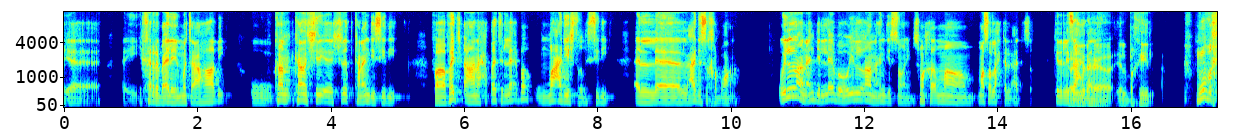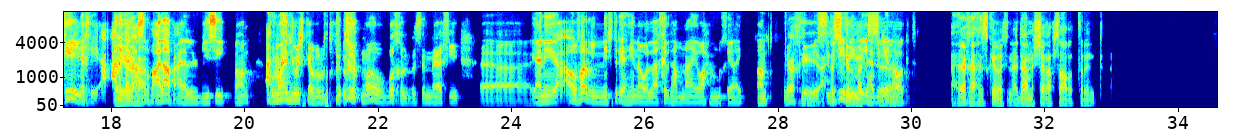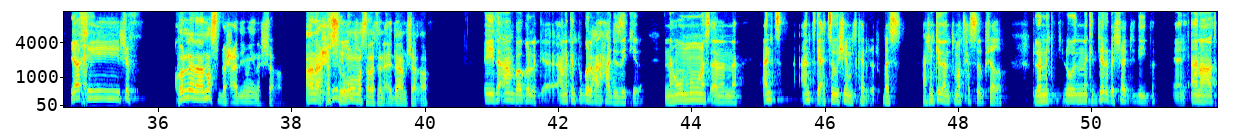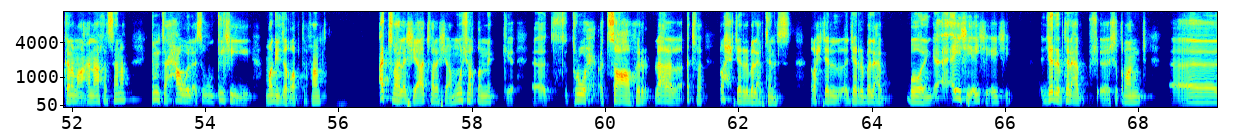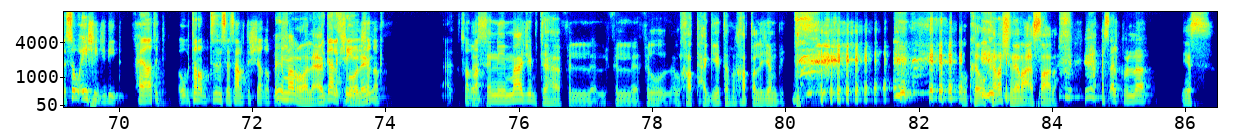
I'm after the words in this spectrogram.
يخرب علي المتعة هذه وكان كان الشري- الشريط كان عندي سي دي. ففجأة أنا حطيت اللعبة وما عاد يشتغل السي دي. ال- العدسة خربانة. والى الآن عندي اللعبة والى الآن عندي سوني بس ما خ... ما ما صلحت العدسه كذا اللي ساحب يا يا البخيل. مو بخيل يا أخي أنا قاعد. أصرف آلاف على ال PC فهمت؟ أنا ما عندي مشكلة بالبخل. ما هو بخل بس إنه يا أخي آه يعني أوفر لي إني أشتريها هنا ولا أخذها من أي واحد من اخوياي فهمت؟ يا أخي أحس بيجي كلمة بيجي لها بيجي لها وقت. يا أخي أحس كلمة انعدام الشغف صارت ترند يا أخي شوف. كلنا نصبح عديمين الشغف. أنا أحس إنه مو؟ مسألة انعدام شغف. اي أنا بقول لك أنا كنت بقول حاجة زي كذا إنه هو مو مسألة إنه أنت أنت قاعد تسوي شيء متكرر بس عشان كذا أنت ما تحس بشغف. لو إنك لو إنك تجرب أشياء جديدة يعني أنا أتكلم عن آخر سنة قمت أحاول أسوي كل شيء ما قد جربته فهمت؟ أتفه الاشياء أتفه الاشياء مو شرط إنك آه، تروح تسافر لا لا لا أتفه. روح جرب ألعب تنس جل- جرب ألعب بولينج أي شيء أي شيء أي شيء. جرب تلعب شطرنج أه سوي أي شيء جديد في حياتك وترى بتنسى سالفة الشغف في والشغف. مرة لعبت لك شيء شغف. أه، تفضل. بس إني ما جبتها في ال في ال في ال- الخط حقي جبتها في الخط اللي جنبي. وك وكرشني راعي الصالة أسألك بالله. yes.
